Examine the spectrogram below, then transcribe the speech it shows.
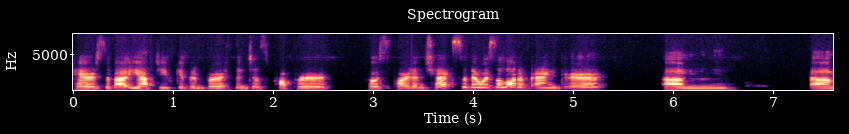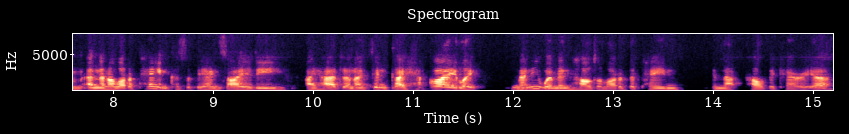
cares about you after you've given birth and does proper postpartum checks so there was a lot of anger um, um, and then a lot of pain because of the anxiety i had and i think i i like many women held a lot of the pain in that pelvic area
